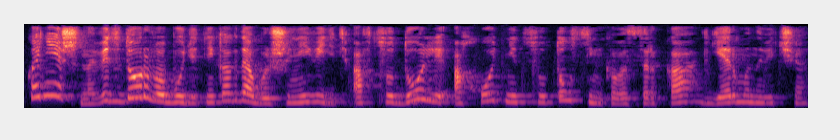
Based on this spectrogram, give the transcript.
Конечно, ведь здорово будет никогда больше не видеть овцу Долли, охотницу, толстенького сырка, Германовича.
